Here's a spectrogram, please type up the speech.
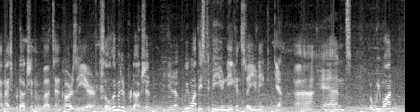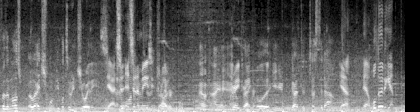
a nice production of about 10 cars a year Mm-hmm. so limited production you know we want these to be unique and stay unique Yeah. uh, and but we want for the most oh, i just want people to enjoy these Yeah, it's a- it's an amazing enjoy driver. I, I, I'm Great driver. thankful that you got to test it out Yeah, yeah. We'll do it again.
